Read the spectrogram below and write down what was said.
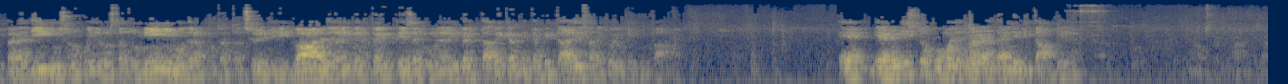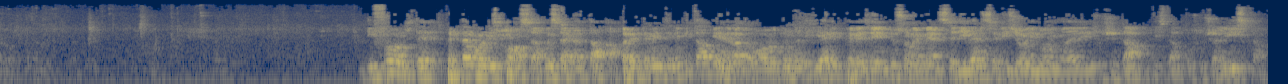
I paradigmi sono quelli dello stato minimo, della contrattazione individuale, della libertà intesa come la libertà del grande capitale di fare quello che gli pare. E viene visto come una realtà inevitabile. Di fronte, per dare una risposta a questa realtà apparentemente inevitabile, nella tavola rotonda di ieri, per esempio, sono emerse diverse visioni di nuovi modelli di società, di stampo socialista,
